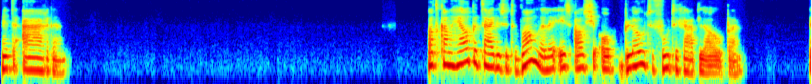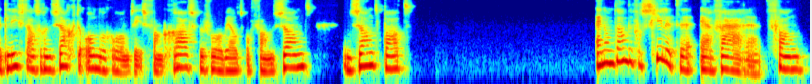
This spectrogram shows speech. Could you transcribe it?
met de aarde. Wat kan helpen tijdens het wandelen is als je op blote voeten gaat lopen. Het liefst als er een zachte ondergrond is, van gras bijvoorbeeld of van zand, een zandpad. En om dan de verschillen te ervaren van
